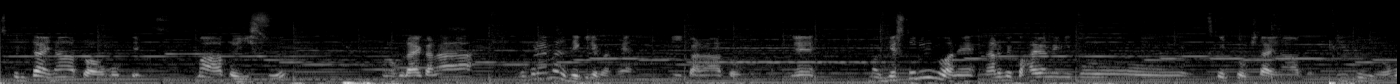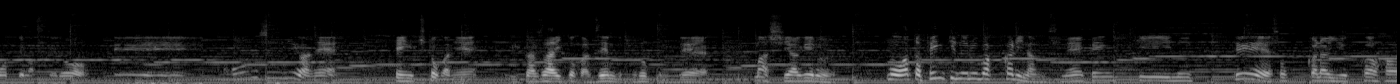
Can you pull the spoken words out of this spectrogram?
作りたいなとは思っています。まああと椅子このぐらいかな。このぐらいまでできればね、いいかなと思いますね。まあ、ゲストルームはね、なるべく早めにこう、作っておきたいなというふうに思ってますけど、えー、今週にはね、ペンキとかね、床材とか全部届くんで、まあ仕上げる。もうあとペンキ塗るばっかりなんですね。ペンキ塗って、そこから床張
